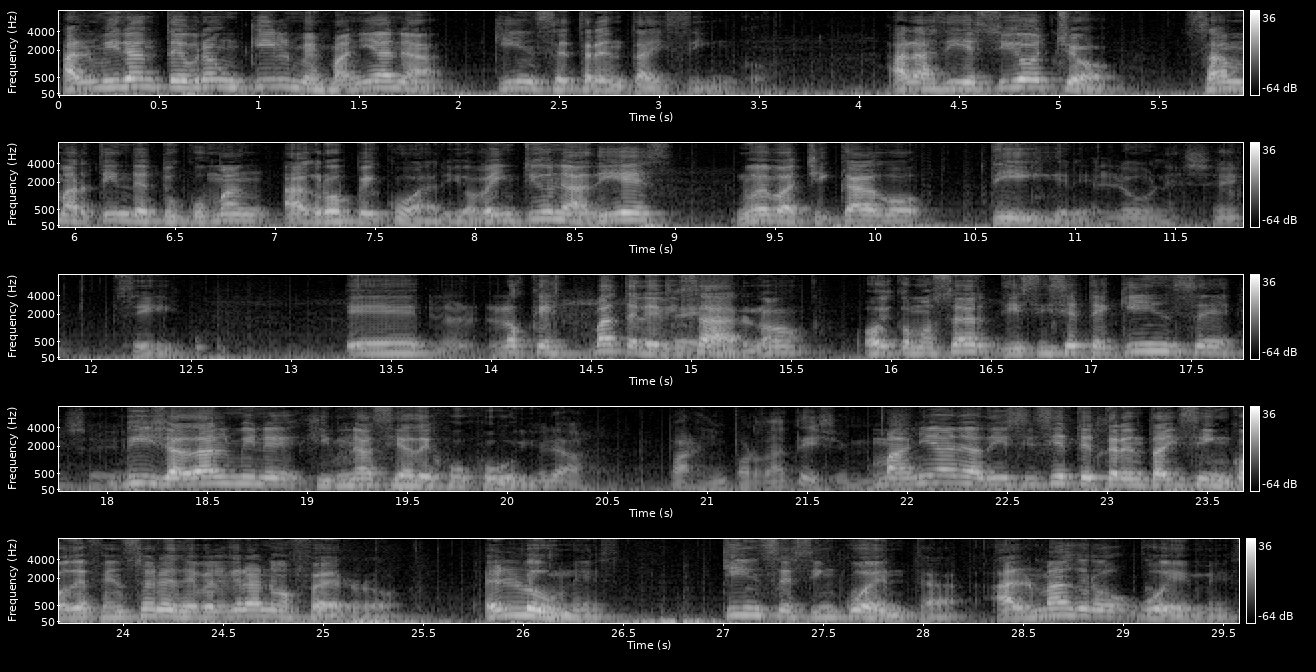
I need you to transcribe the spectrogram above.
Almirante Brown Quilmes mañana 15:35. A las 18 San Martín de Tucumán Agropecuario. 21 a 10 Nueva Chicago Tigre. El lunes, sí. Sí. Eh, los que va a televisar, Sí. ¿no? Hoy como ser 17:15 Sí. Villa Dálmine Gimnasia de Jujuy. Mirá, importantísimo. Mañana 17.35, Defensores de Belgrano Ferro. El lunes 15.50, Almagro Güemes.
